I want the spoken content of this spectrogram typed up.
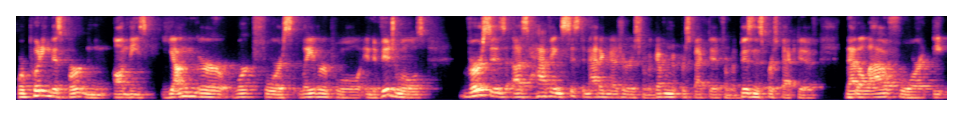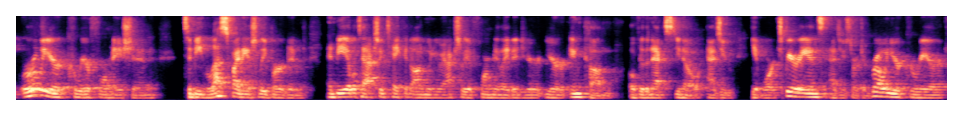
we're putting this burden on these younger workforce labor pool individuals versus us having systematic measures from a government perspective, from a business perspective, that allow for the earlier career formation to be less financially burdened and be able to actually take it on when you actually have formulated your, your income over the next, you know, as you get more experience, as you start to grow in your career,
